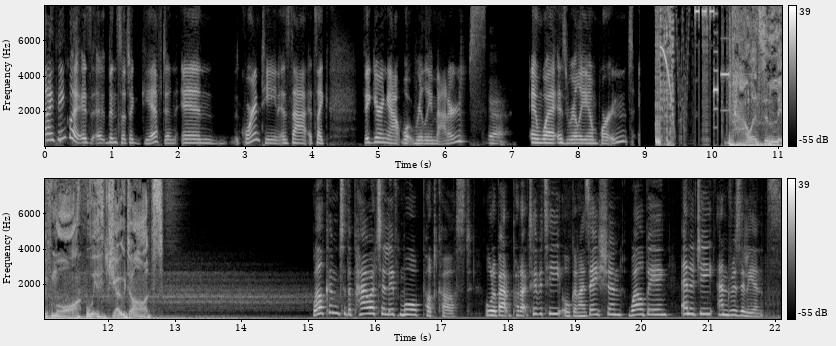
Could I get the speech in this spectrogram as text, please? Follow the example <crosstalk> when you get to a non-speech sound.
and I think what it's uh, been such a gift in in quarantine is that it's like figuring out what really matters. Yeah. And what is really important. Power to live more with Jo Dodds. Welcome to the Power to Live More podcast, all about productivity, organisation, well-being, energy, and resilience.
